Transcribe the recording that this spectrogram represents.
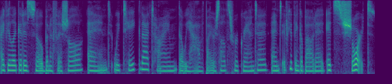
I feel like it is so beneficial, and we take that time that we have by ourselves for granted. And if you think about it, it's short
